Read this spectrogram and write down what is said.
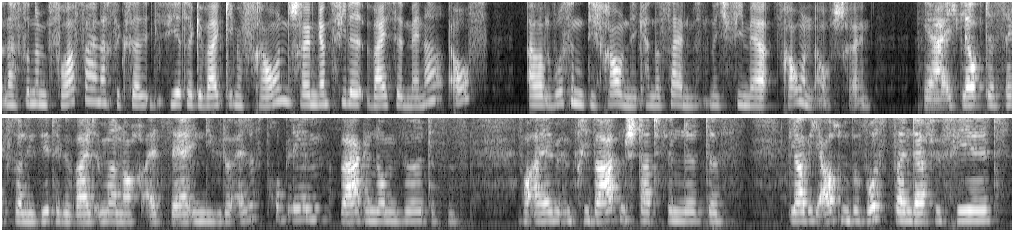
nach so einem Vorfall, nach sexualisierter Gewalt gegen Frauen, schreien ganz viele weiße Männer auf. Aber wo sind die Frauen? Wie kann das sein? Müssten nicht viel mehr Frauen aufschreien? Ja, ich glaube, dass sexualisierte Gewalt immer noch als sehr individuelles Problem wahrgenommen wird, dass es vor allem im Privaten stattfindet, dass, glaube ich, auch ein Bewusstsein dafür fehlt,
